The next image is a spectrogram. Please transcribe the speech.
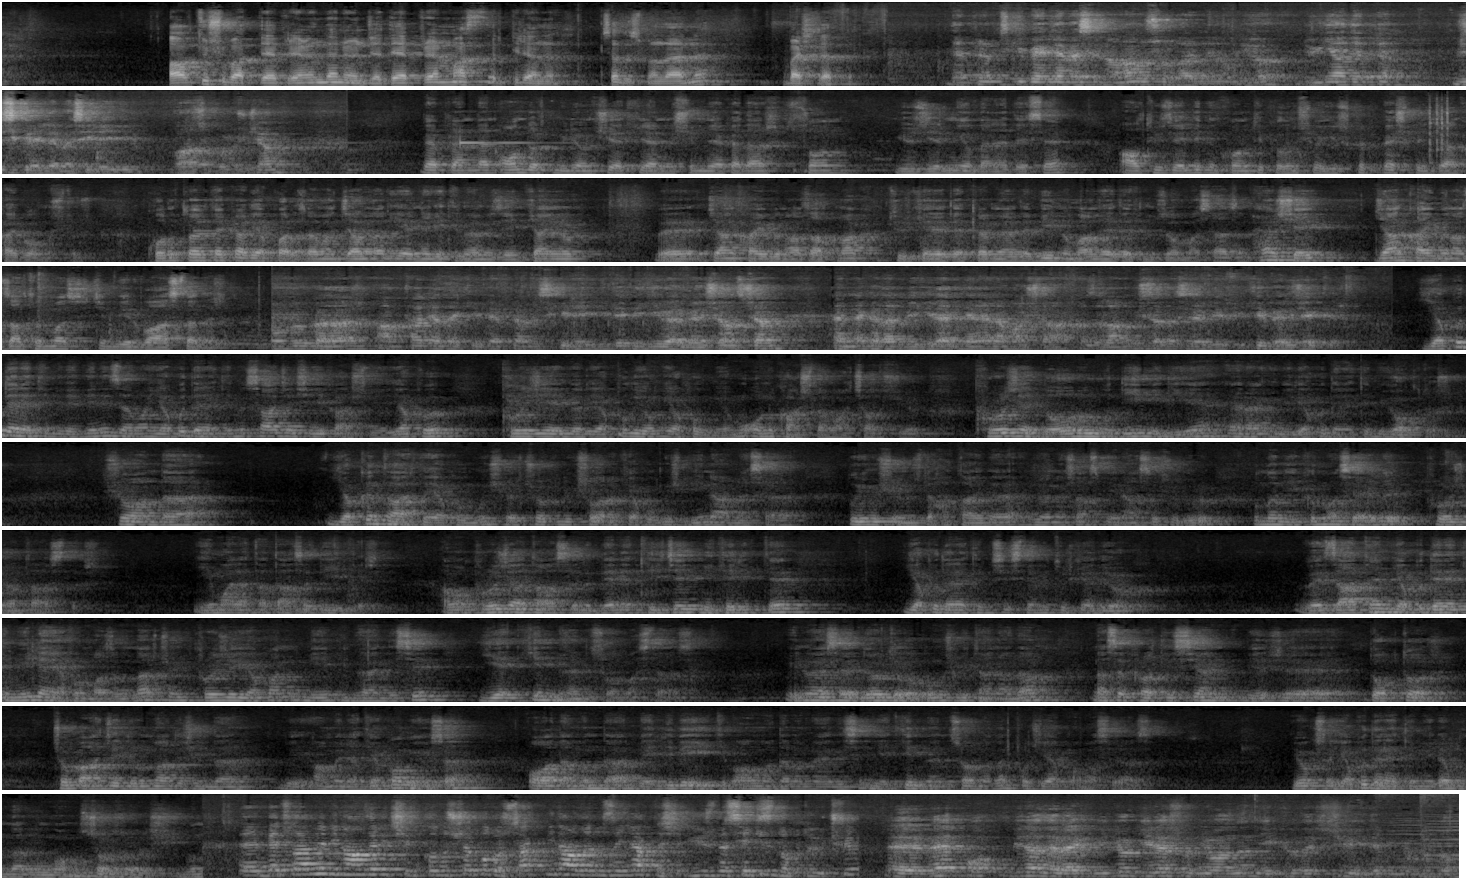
6 Şubat depreminden önce deprem master planı çalışmalarını başlattık. Deprem riski belirlemesinin ana unsurları ne oluyor? Dünya deprem risk belirlemesi ile ilgili bazı konuşacağım. Depremden 14 milyon kişi etkilenmiş şimdiye kadar son 120 yılda neredeyse 650 bin konut yıkılmış ve 145 bin can kaybolmuştur. Konutları tekrar yaparız ama canları yerine getirmemize imkan yok ve can kaybını azaltmak Türkiye'de depremlerde bir numaralı hedefimiz olması lazım. Her şey can kaybının azaltılması için bir vasıtadır. Olduğu kadar Antalya'daki deprem riski ile ilgili de bilgi vermeye çalışacağım. Her ne kadar bilgiler genel amaçla hazırlanmışsa da size bir fikir verecektir. Yapı denetimi dediğiniz zaman yapı denetimi sadece şeyi karşılıyor. Yapı projeye göre yapılıyor mu yapılmıyor mu onu karşılamaya çalışıyor. Proje doğru mu değil mi diye herhangi bir yapı denetimi yoktur. Şu anda yakın tarihte yapılmış ve çok lüks olarak yapılmış bina mesela duymuşsunuzdur Hatay'da Rönesans binası şudur. Bunların yıkılma sebebi proje hatasıdır. İmalat hatası değildir. Ama proje hatasını denetleyecek nitelikte yapı denetimi sistemi Türkiye'de yok. Ve zaten yapı denetimiyle yapılmaz bunlar. Çünkü projeyi yapan bir mühendisin yetkin mühendis olması lazım. Üniversitede 4 yıl okumuş bir tane adam nasıl pratisyen bir e, doktor çok acil durumlar dışında bir ameliyat yapamıyorsa o adamın da belli bir eğitim almadan mühendisin yetkin mühendis olmadan proje yapmaması lazım. Yoksa yapı denetimiyle bunları bulmamız çok zor iş. Bun- E, betonarme binalar için konuşacak olursak binalarımızın yaklaşık %8.3'ü Ee, ve o biraz evvelki video Giresun Yuva'nın yıkılışıydı 1990.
